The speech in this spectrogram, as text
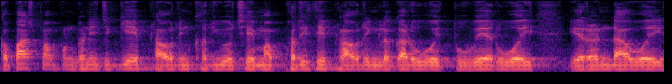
કપાસમાં પણ ઘણી જગ્યાએ ફ્લાવરિંગ ખર્યો છે, એમાં ફરીથી ફ્લાવરિંગ લગાડવું હોય, તુવેર હોય, એરંડા હોય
